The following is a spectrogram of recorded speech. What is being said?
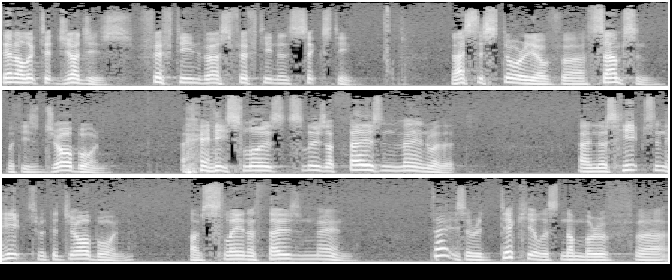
Then I looked at Judges 15, verse 15 and 16. That's the story of uh, Samson with his jawbone. And he slews, slews a thousand men with it. And there's heaps and heaps with the jawbone. I've slain a thousand men. That is a ridiculous number of uh,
